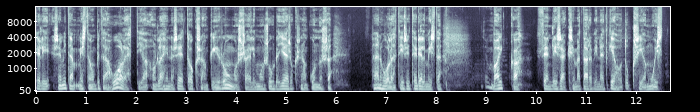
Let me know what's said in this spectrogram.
Eli se, mitä, mistä mun pitää huolehtia, on lähinnä se, että oksa on kiinni rungossa, eli mun suhde Jeesuksen on kunnossa. Hän huolehtii sitten hedelmistä, vaikka sen lisäksi mä tarvin näitä kehotuksia muistaakseni,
